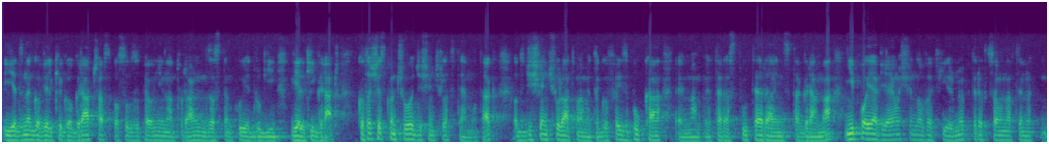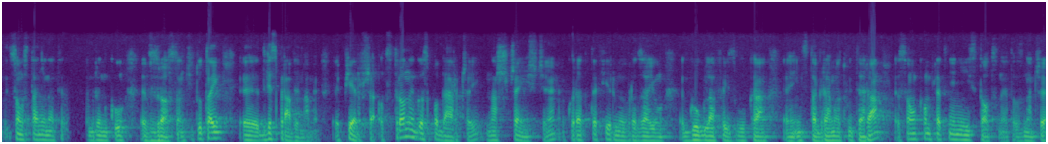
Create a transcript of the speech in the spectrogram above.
i jednego wielkiego gracza w sposób zupełnie naturalny zastępuje drugi wielki gracz. Tylko to się skończyło 10 lat temu, tak? Od 10 lat mamy tego Facebooka, e, mamy teraz Twittera, Instagrama, nie pojawiają się się nowe firmy, które chcą na tym, są w stanie na tym rynku wzrosnąć. I tutaj e, dwie sprawy mamy. Pierwsza, od strony gospodarczej, na szczęście, akurat te firmy w rodzaju Google'a, Facebooka, e, Instagrama, Twittera są kompletnie nieistotne. To znaczy,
